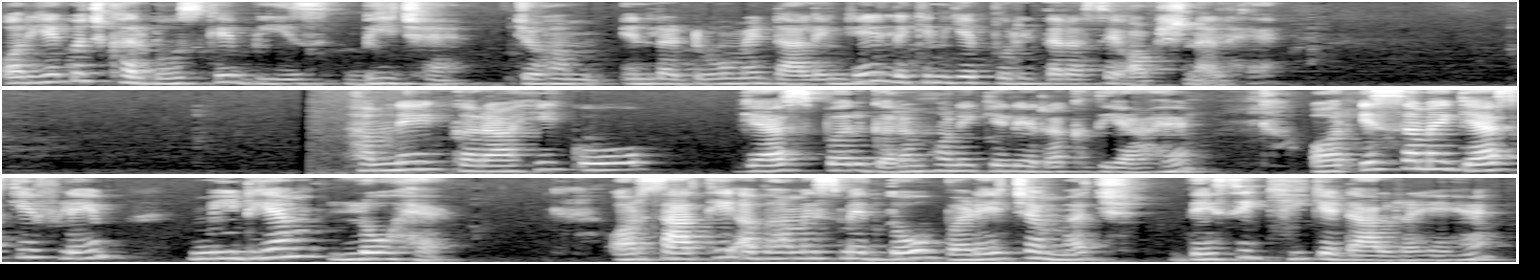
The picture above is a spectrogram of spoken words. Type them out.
और ये कुछ खरबूज के बीज बीज हैं। जो हम इन लड्डुओं में डालेंगे, लेकिन ये पूरी तरह से ऑप्शनल है। हमने कढ़ाही को गैस पर गर्म होने के लिए रख दिया है, और इस समय गैस की फ्लेम मीडियम लो है। और साथ ही अब हम इसमें दो बड़े चम्मच देसी घी के डाल रहे हैं।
